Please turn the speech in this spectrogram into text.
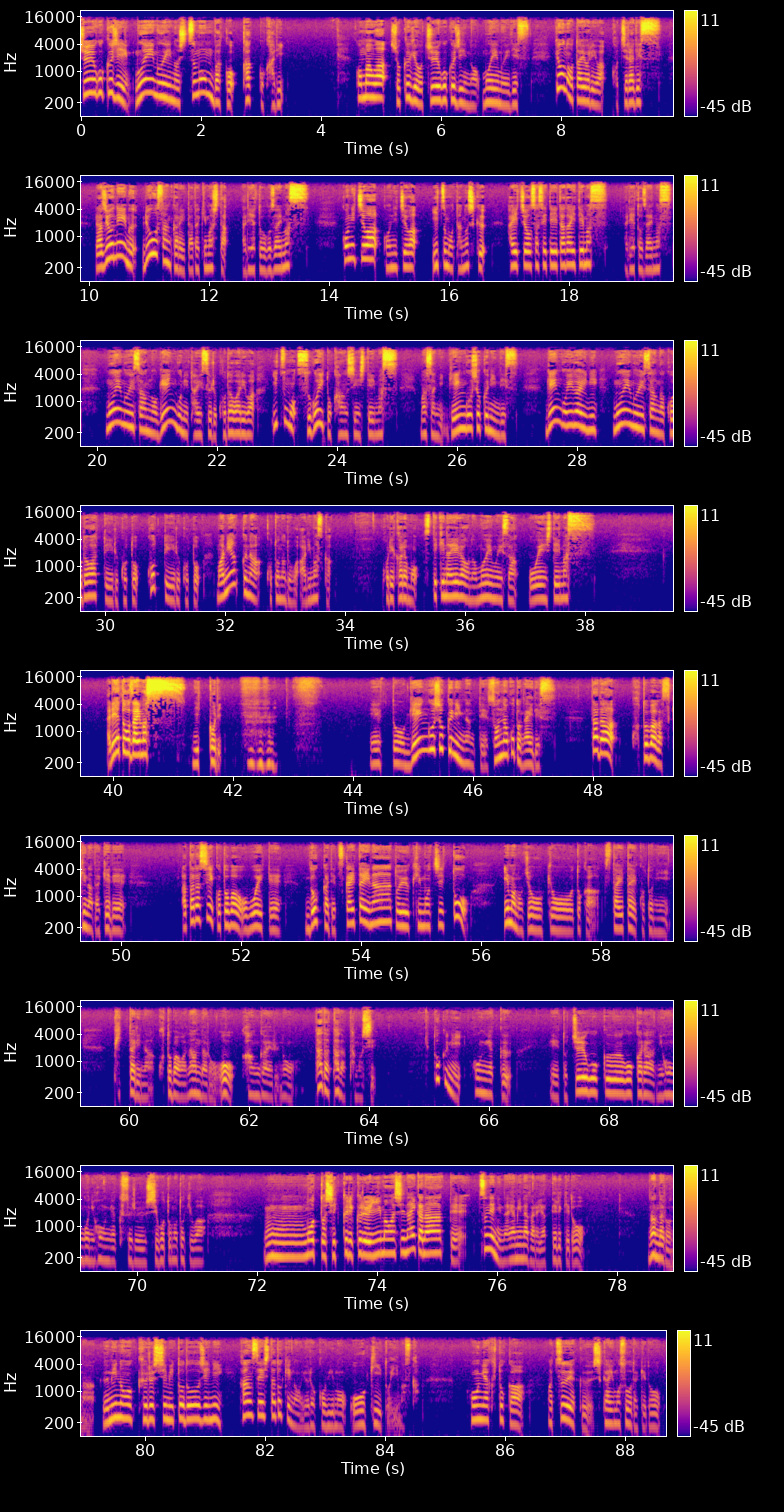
中国人ムイムイの質問箱かっこ仮。こんばんは。職業中国人のムイムイです。今日のお便りはこちらです。ラジオネームりょうさんからいただきました。ありがとうございます。こんにちは。こんにちは。いつも楽しく拝聴させていただいています。ありがとうございます。ムイムイさんの言語に対するこだわりはいつもすごいと感心しています。まさに言語職人です。言語以外にムイムイさんがこだわっていること凝っていることマニアックなことなどはありますか？これからも素敵な笑顔のムイムイさん応援しています。ありがとうございます。にっこり。えっと言語職人なんてそんなことないです。ただ言葉が好きなだけで新しい言葉を覚えてどっかで使いたいなという気持ちと今の状況とか伝えたいことにぴったりな言葉は何だろうを考えるのただただ楽しい。特に翻訳、えーと、中国語から日本語に翻訳する仕事の時はうーんもっとしっくりくる言い回しないかなって常に悩みながらやってるけどなんだろうな生みの苦しみと同時に完成した時の喜びも大きいと言いますか。翻訳とか、まあ、通訳司会もそうだけど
